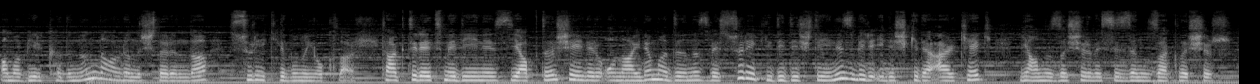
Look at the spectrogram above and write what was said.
ama bir kadının davranışlarında sürekli bunu yoklar. Takdir etmediğiniz, yaptığı şeyleri onaylamadığınız ve sürekli didiştiğiniz bir ilişkide erkek yalnızlaşır ve sizden uzaklaşır.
